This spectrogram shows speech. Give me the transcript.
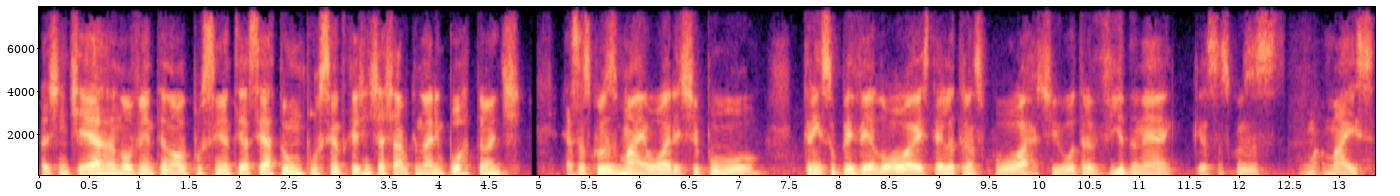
a, a gente erra 99% e acerta 1% que a gente achava que não era importante. Essas coisas maiores, tipo trem super veloz, teletransporte, outra vida, né? Essas coisas ma- mais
